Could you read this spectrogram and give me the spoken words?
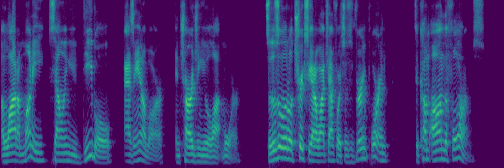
a lot of money selling you D-Bol as Anavar and charging you a lot more. So those are little tricks you got to watch out for. So it's very important to come on the forums.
